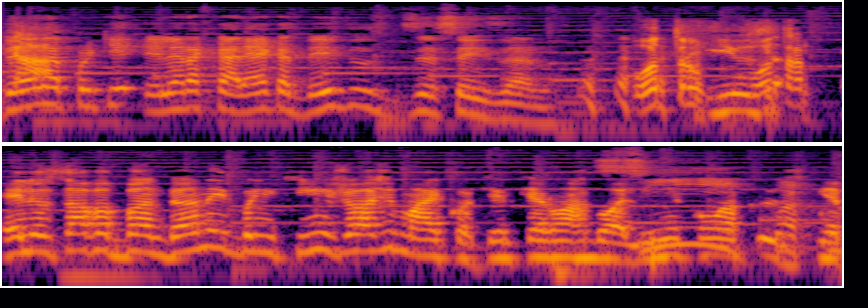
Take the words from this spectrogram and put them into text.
bandana porque ele era careca desde os 16 anos. Outro, usa- outra Ele usava bandana e brinquinho Jorge Michael, aquele que era uma argolinha Sim, com uma cruzinha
